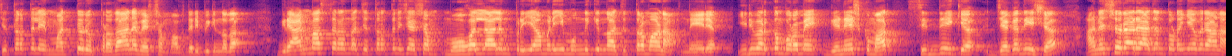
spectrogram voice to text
ചിത്രത്തിലെ മറ്റൊരു പ്രധാന വേഷം അവതരിപ്പിക്കുന്നത്. ഗ്രാൻഡ് മാസ്റ്റർ എന്ന ചിത്രത്തിന് ശേഷം മോഹൻലാലും പ്രിയാമണിയും ഒന്നിക്കുന്ന ചിത്രമാണ് നേര്. ഇരുവർക്കും പുറമെ ഗണേഷ് കുമാർ സിദ്ദീഖ് ജഗദീഷ് അനശ്വര രാജൻ തുടങ്ങിയവരാണ്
